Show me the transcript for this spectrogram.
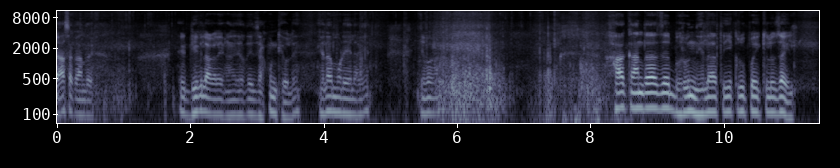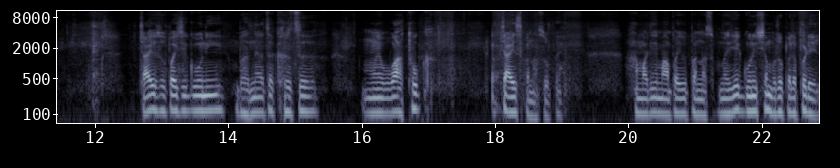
असा कांदा आहे. हे ढीग लागलं आहे कांदा ते झाकून ठेवलं आहे ह्याला मोड यायला लागेल. हे बघा. हा कांदा जर भरून नेला तर एक रुपये किलो जाईल. चाळीस रुपयाची गोणी भरण्याचा खर्च वाहतूक चाळीस पन्नास रुपये. हा माझी मापाई पन्नास रुपये. म्हणजे एक गोणी शंभर रुपयाला पडेल.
